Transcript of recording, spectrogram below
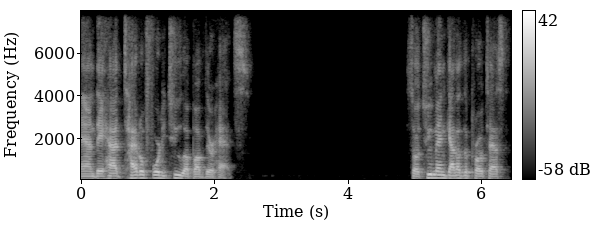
and they had Title 42 above their heads. So two men gathered the protest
